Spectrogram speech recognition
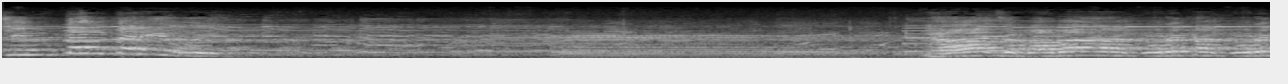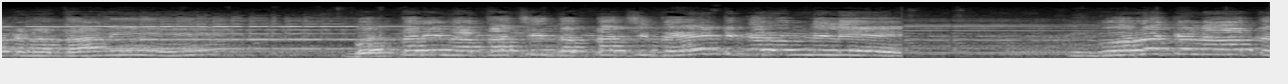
चिंतन तरी होईल. आज बाबा गोरखा गोरखनाथांनी भरतरीनाथाची दत्ताची भेट करून दिली. गोरखनाथ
